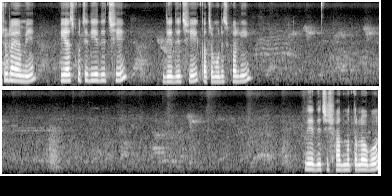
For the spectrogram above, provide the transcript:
চুলায় আমি পেঁয়াজ কুচি দিয়ে দিচ্ছি দিয়ে দিচ্ছি কাঁচামরিচ ফালি। দিয়ে দিচ্ছি স্বাদ মতো লবণ।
